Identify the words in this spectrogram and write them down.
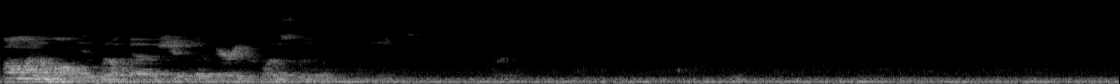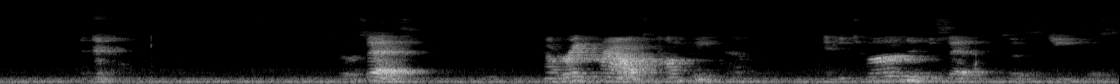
If you're along, it will go, should go very closely with the King James Version. So it says, Now great crowds accompanied him, and he turned and he said, so this is Jesus,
